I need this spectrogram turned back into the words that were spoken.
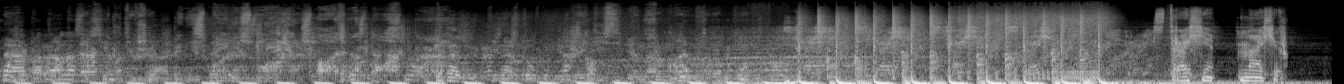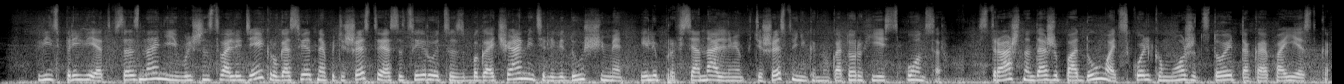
Пора, пора. Она совсем отвечает. Не сможешь, сможешь, сможешь, сможешь. Веди себя нормально, Страхи нахер. Вить, привет! В сознании большинства людей кругосветное путешествие ассоциируется с богачами, телеведущими или профессиональными путешественниками, у которых есть спонсор – Страшно даже подумать, сколько может стоить такая поездка.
